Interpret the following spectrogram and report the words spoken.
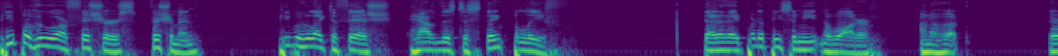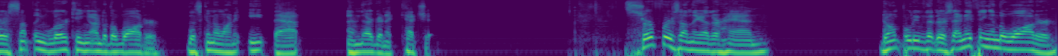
People who are fishers, fishermen, people who like to fish have this distinct belief that if they put a piece of meat in the water on a hook, there is something lurking under the water that's going to want to eat that and they're going to catch it. Surfers, on the other hand, don't believe that there's anything in the water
